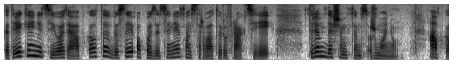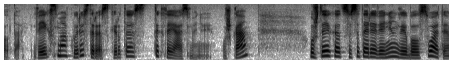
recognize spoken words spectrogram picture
kad reikia inicijuoti apkaltą visai opoziciniai konservatorių frakcijai. Trim dešimtims žmonių. Apkalta. Veiksmą, kuris yra skirtas tik tai asmeniui. Už ką? Už tai, kad susitarė vieningai balsuoti,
